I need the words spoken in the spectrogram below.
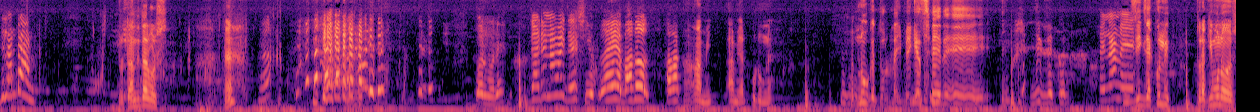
দিলাম টান দিতে হ্যাঁ? আমি আমি আর উঠুম না। নৌকা তোর নাইবে গেছে রে। জিগজ্যাগ করলি তোরা কি মনে হস?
